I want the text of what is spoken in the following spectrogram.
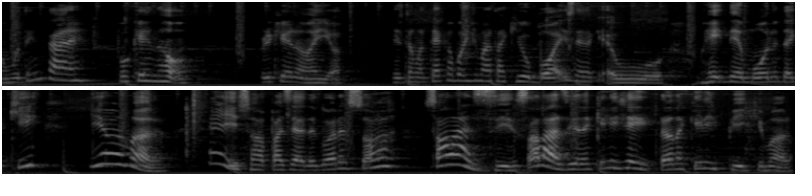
Vamos tentar, né? Por que não? Por que não? Aí, ó. Estamos até acabando de matar aqui o boss, né? O, o rei demônio daqui. E, ó, mano, é isso, rapaziada. Agora é só, só lazer, só lazer, naquele jeitão, naquele pique, mano.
